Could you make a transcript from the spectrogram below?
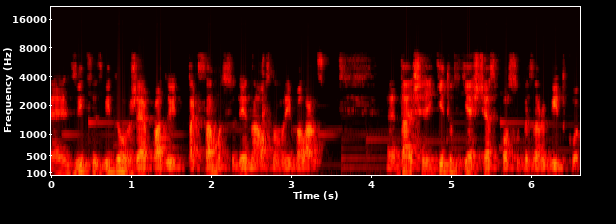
Е, звідси з відео вже падають так само сюди на основний баланс. Е, Далі, які тут є ще способи заробітку?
